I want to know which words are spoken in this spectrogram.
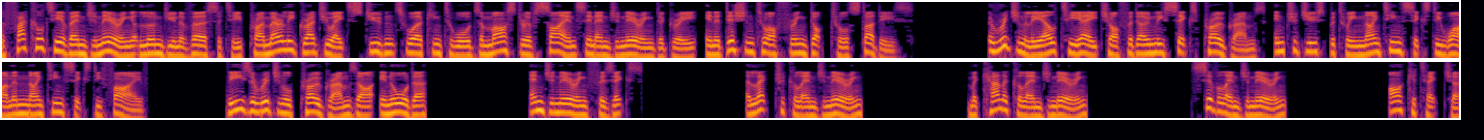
The Faculty of Engineering at Lund University primarily graduates students working towards a Master of Science in Engineering degree, in addition to offering doctoral studies. Originally LTH offered only six programs, introduced between 1961 and 1965. These original programs are, in order Engineering Physics Electrical Engineering Mechanical Engineering Civil Engineering Architecture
